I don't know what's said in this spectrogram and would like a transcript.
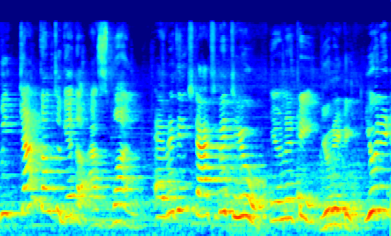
we can come together as one. Everything starts with you. Unity. Unity. Unity.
